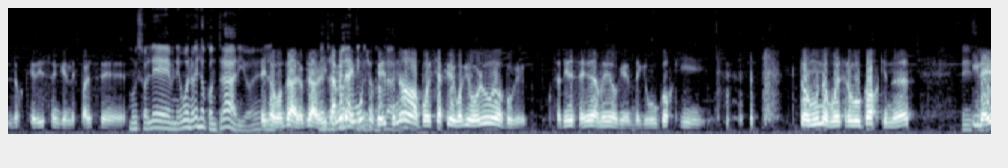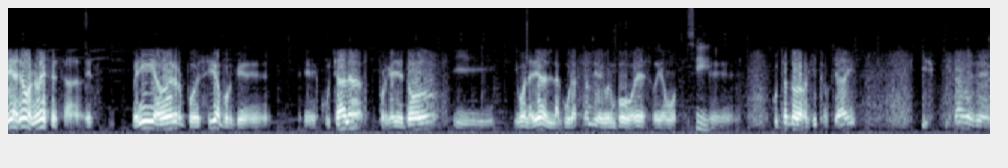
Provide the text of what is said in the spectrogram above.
los que dicen que les parece... Muy solemne, bueno, es lo contrario. ¿eh? Es lo contrario, claro. Y también hay muchos que dicen, no, poesía escribe cualquier boludo, porque, o sea, tiene esa idea medio que, de que Bukowski, todo el mundo puede ser Bukowski, ¿entendés? y la idea no, no es esa, es venir a ver poesía porque eh, escuchala, porque hay de todo, y, y bueno, la idea de la curación tiene que ver un poco con eso, digamos. Sí. Eh, escuchar todos los registros que hay y quizás desde...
